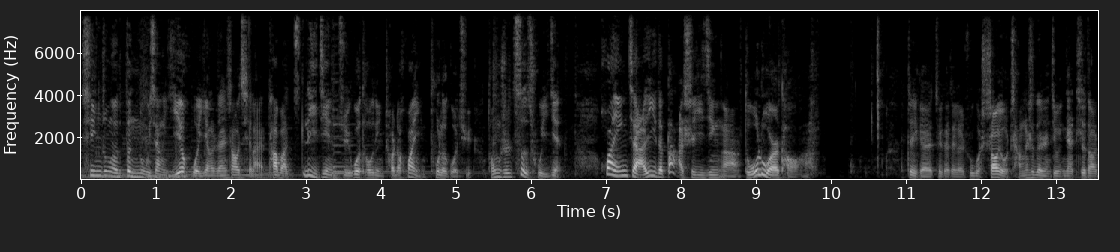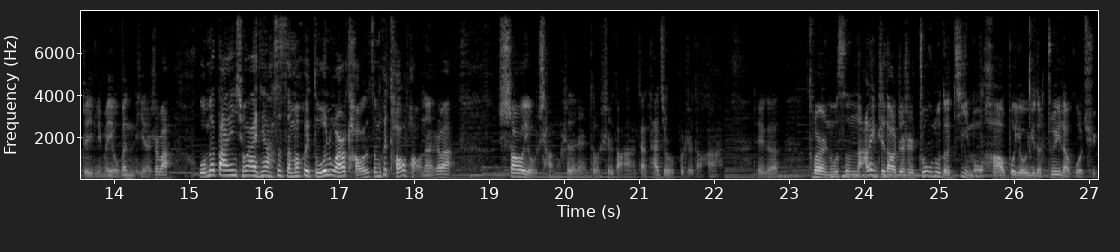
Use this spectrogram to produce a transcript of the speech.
心中的愤怒像野火一样燃烧起来，他把利剑举过头顶，朝着幻影扑了过去，同时刺出一剑。幻影假意的大吃一惊啊，夺路而逃啊！这个、这个、这个，如果稍有常识的人就应该知道这里面有问题了，是吧？我们的大英雄艾尼阿斯怎么会夺路而逃呢？怎么会逃跑呢？是吧？稍有常识的人都知道啊，但他就是不知道啊。这个托尔努斯哪里知道这是朱诺的计谋，毫不犹豫地追了过去。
